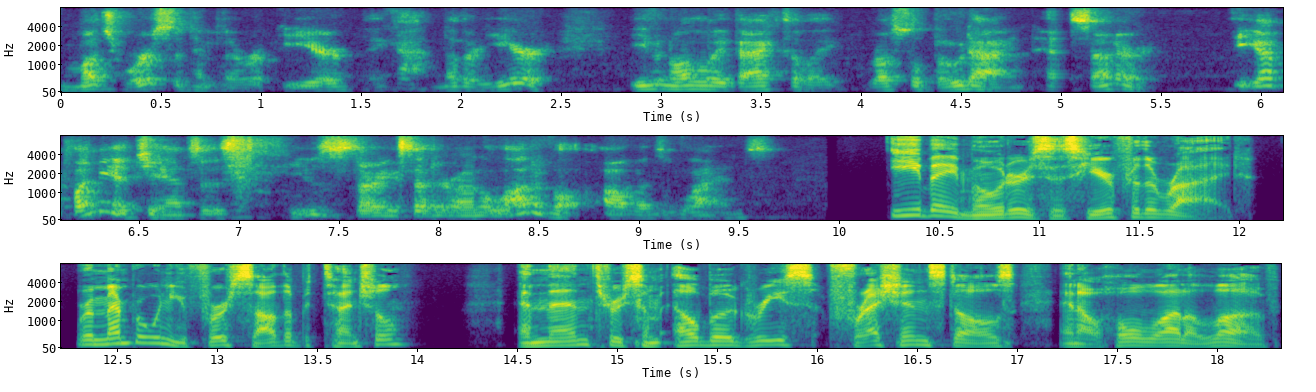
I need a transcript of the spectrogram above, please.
much worse than him their rookie year, they got another year. Even all the way back to like Russell Bodine at center. He got plenty of chances. He was starting center on a lot of offensive lines. eBay Motors is here for the ride. Remember when you first saw the potential? And then through some elbow grease, fresh installs, and a whole lot of love,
